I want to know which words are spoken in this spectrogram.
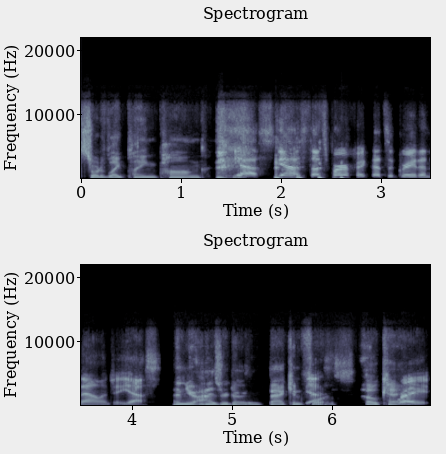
sort of like playing pong. yes, yes, that's perfect. That's a great analogy. Yes. And your eyes are darting back and yes. forth. Okay. Right.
